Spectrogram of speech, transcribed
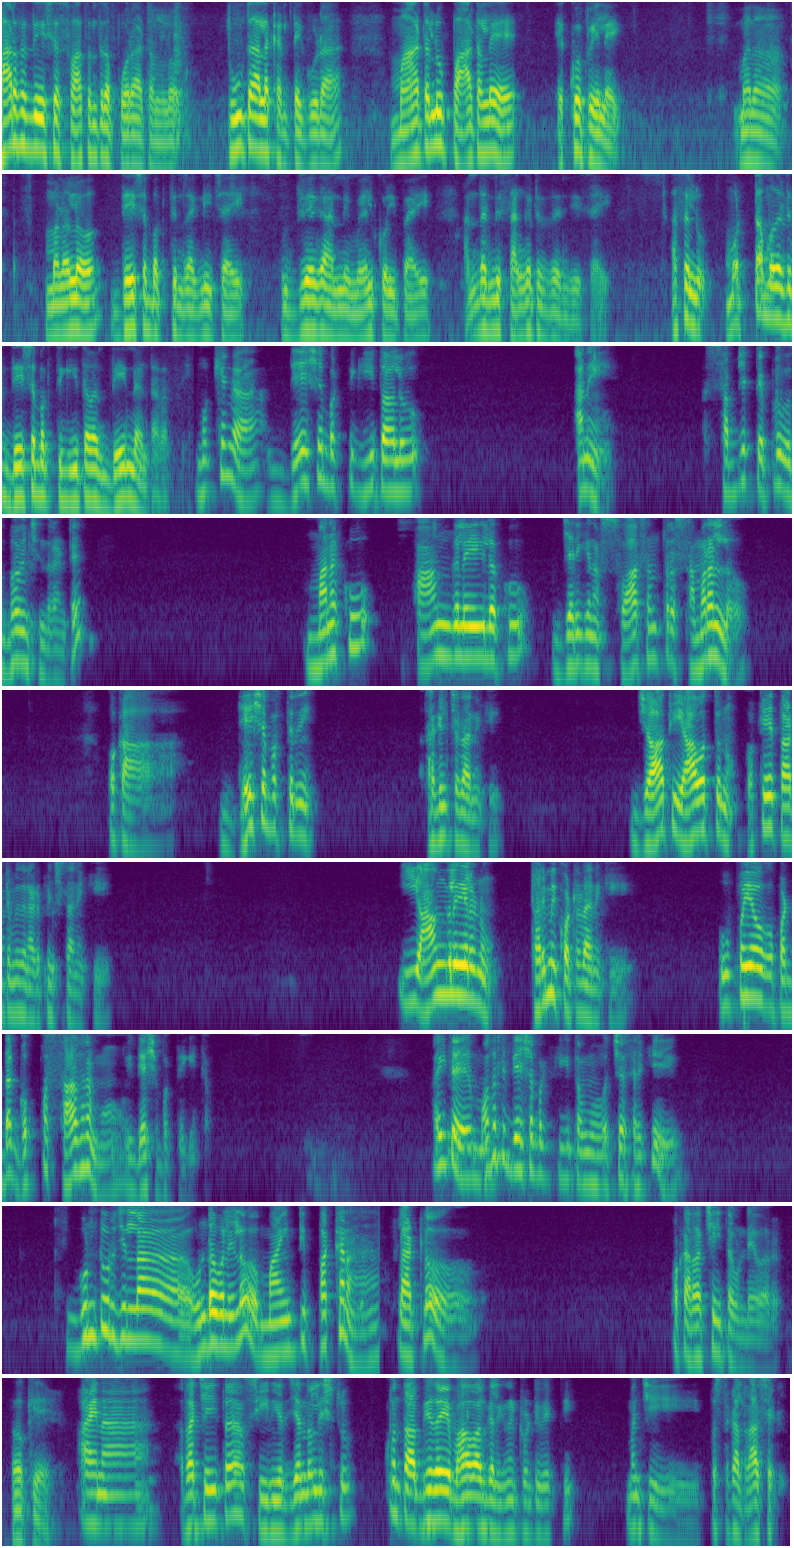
భారతదేశ స్వాతంత్ర పోరాటంలో తూటాల కంటే కూడా మాటలు పాటలే ఎక్కువ పేలాయి. మన మనలో దేశభక్తిని రగిల్చాయి ఉద్వేగాన్ని మేల్కొల్పాయి అందరినీ సంఘటితం చేశాయి. అసలు మొట్టమొదటి దేశభక్తి గీతం అని దేన్ని అంటారు అసలు? ముఖ్యంగా దేశభక్తి గీతాలు అనే సబ్జెక్ట్ ఎప్పుడు ఉద్భవించిందంటే మనకు ఆంగ్లేయులకు జరిగిన స్వాతంత్ర సమరంలో ఒక దేశభక్తిని రగిల్చడానికి జాతి యావత్తును ఒకే తాటి మీద నడిపించడానికి ఈ ఆంగ్లేయులను తరిమి కొట్టడానికి ఉపయోగపడ్డ గొప్ప సాధనము ఈ దేశభక్తి గీతం. అయితే మొదటి దేశభక్తి గీతం వచ్చేసరికి గుంటూరు జిల్లా ఉండవల్లిలో మా ఇంటి పక్కన ఫ్లాట్లో ఒక రచయిత ఉండేవారు. ఓకే. ఆయన రచయిత సీనియర్ జర్నలిస్టు కొంత అభ్యుదయ భావాలు కలిగినటువంటి వ్యక్తి మంచి పుస్తకాలు రాశాడు.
